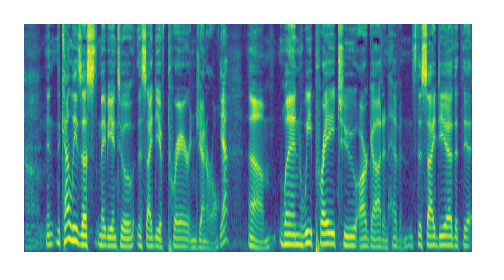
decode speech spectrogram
Um, And it kind of leads us maybe into this idea of prayer in general. yeah. um, when we pray to our God in heaven. It's this idea that the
